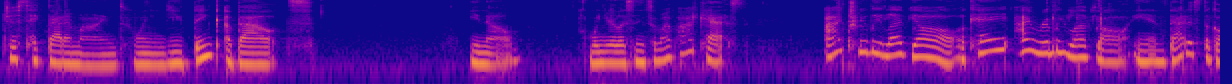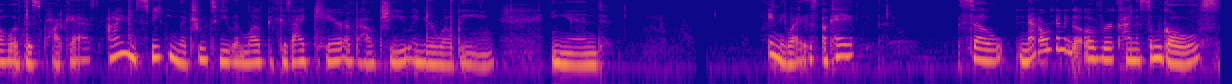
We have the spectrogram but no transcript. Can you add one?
just take that in mind when you think about, you know, when you're listening to my podcast. I truly love y'all, okay? I really love y'all. And that is the goal of this podcast. I am speaking the truth to you in love because I care about you and your well being. And, anyways, okay? So now we're going to go over kind of some goals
